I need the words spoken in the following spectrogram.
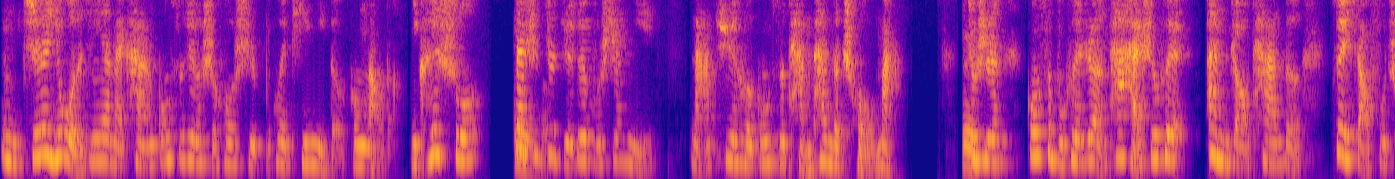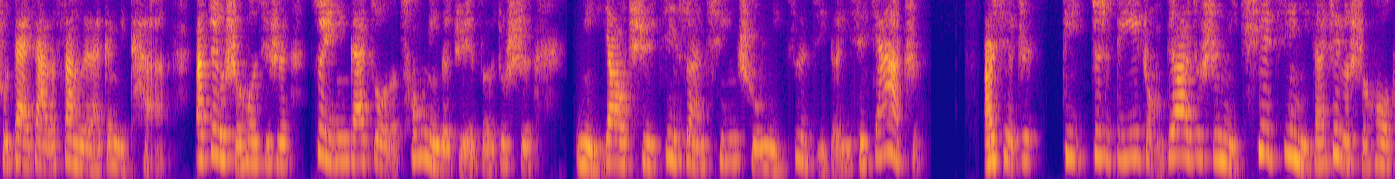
嗯，其实以我的经验来看，公司这个时候是不会听你的功劳的，你可以说，但是这绝对不是你。拿去和公司谈判的筹码，就是公司不会认，他还是会按照他的最小付出代价的范围来跟你谈。那这个时候，其实最应该做的聪明的抉择就是，你要去计算清楚你自己的一些价值。而且这第这是第一种，第二就是你切记，你在这个时候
